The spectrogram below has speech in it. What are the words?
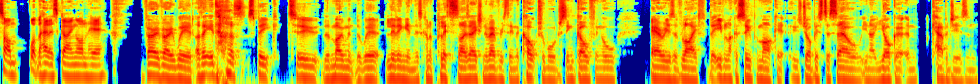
Tom, what the hell is going on here? Very, very weird. I think it does speak to the moment that we're living in, this kind of politicization of everything, the culture war just engulfing all areas of life that even like a supermarket whose job is to sell, you know, yogurt and cabbages and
